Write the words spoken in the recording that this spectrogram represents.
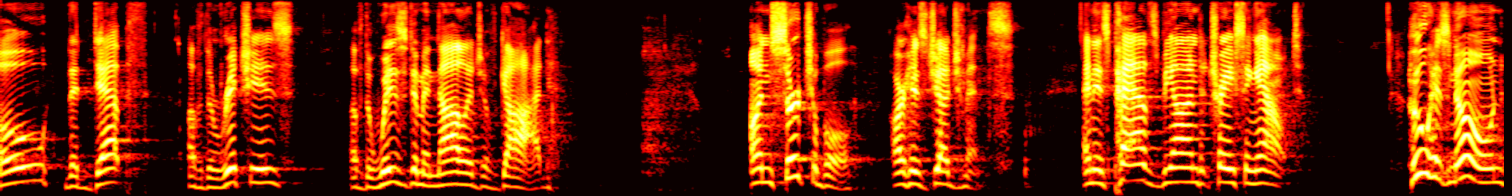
Oh, the depth of the riches of the wisdom and knowledge of God. Unsearchable are his judgments, and his paths beyond tracing out. Who has known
